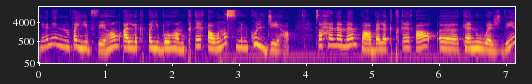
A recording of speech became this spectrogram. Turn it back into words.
يعني نطيب فيهم قال لك طيبوهم دقيقة ونص من كل جهة. بصح أنا même pas بالك دقيقة آه كانوا واجدين.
